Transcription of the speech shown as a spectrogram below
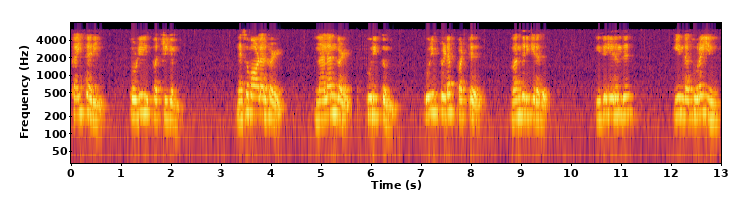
கைத்தறி தொழில் பற்றியும் நெசவாளர்கள் நலன்கள் குறித்தும் குறிப்பிடப்பட்டு வந்திருக்கிறது. இதிலிருந்து இந்த துறையின்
